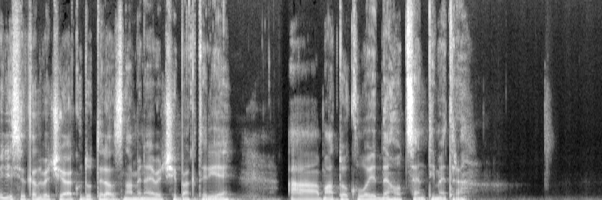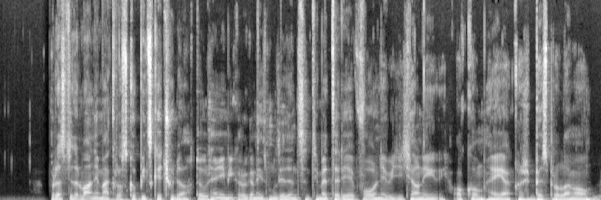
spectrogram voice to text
50 krát väčšie ako doteraz známe najväčšie baktérie a má to okolo 1 cm. Proste normálne makroskopické čudo. To už je mikroorganizmus, 1 cm je voľne viditeľný okom, hej, akože bez problémov.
